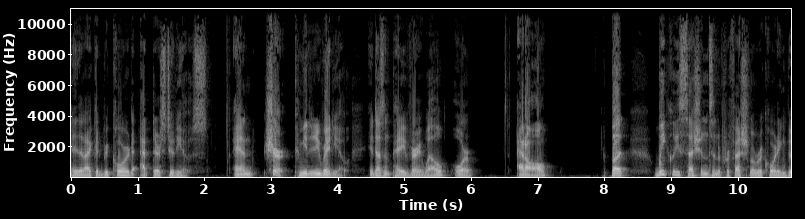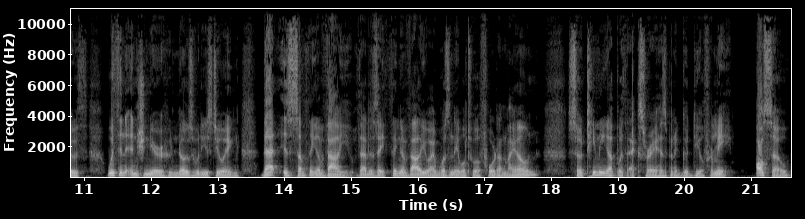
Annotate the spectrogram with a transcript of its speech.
and that I could record at their studios. And sure, community radio. It doesn't pay very well, or at all, but weekly sessions in a professional recording booth with an engineer who knows what he's doing, that is something of value. That is a thing of value I wasn't able to afford on my own. So teaming up with X-Ray has been a good deal for me. Also,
